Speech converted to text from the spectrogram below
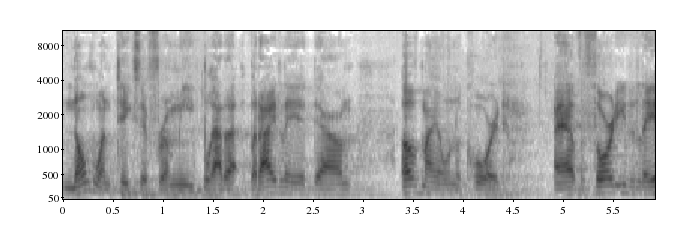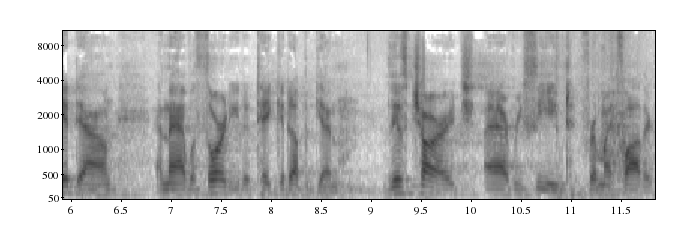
No one takes it from me, but I, but I lay it down of my own accord. I have authority to lay it down, and I have authority to take it up again. This charge I have received from my Father.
